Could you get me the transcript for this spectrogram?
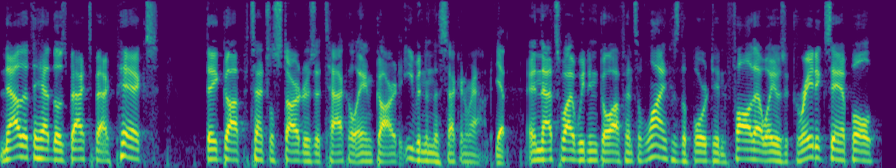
now that they had those back to back picks, they got potential starters at tackle and guard even in the second round. Yep. And that's why we didn't go offensive line because the board didn't fall that way. It was a great example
